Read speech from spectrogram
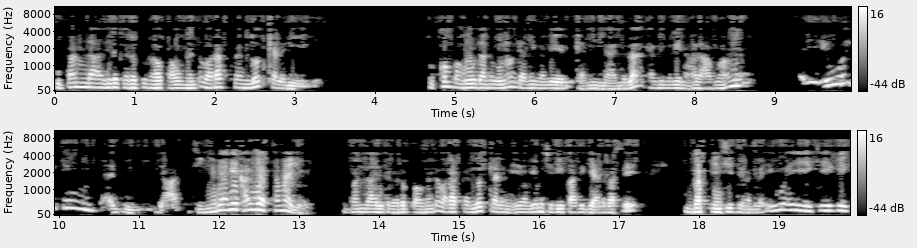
උපන්දාසිර කරපුවා පවුනට වරක් වැන්දොත් කැලණියේ කිය. ඔක්කොම බහුවදන්න පුළුවන් කැලණි මගේ කැලණි නෑඳලා කැලණි මගේ නාලාවම ඒව ඉතින් සිංහලයේ කවියක් තමයි ඒක. උපන්දාසිර කරපුවානට වරක් වැන්දොත් කැලණි. ඒ වගේම සිරිපාති ගියාට පස්සේ මුගක් ඉන්සිත් වෙනවා කියලා. ඒව එක එක එක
